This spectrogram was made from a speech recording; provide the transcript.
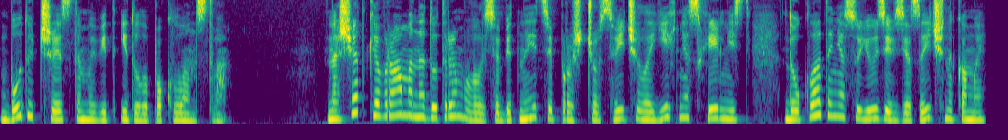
будуть чистими від ідолопоклонства. Нащадки Авраама не дотримувались обітниці, про що свідчила їхня схильність до укладення союзів з язичниками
